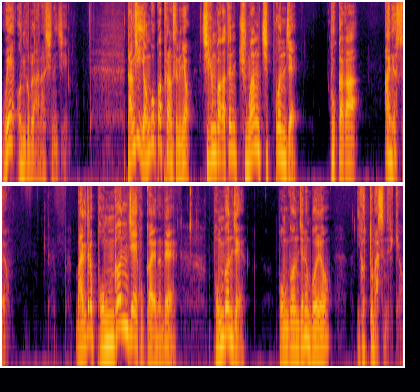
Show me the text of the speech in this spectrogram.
왜 언급을 안 하시는지. 당시 영국과 프랑스는요, 지금과 같은 중앙 집권제 국가가 아니었어요. 말 그대로 봉건제 국가였는데, 봉건제. 봉건제는 뭐예요? 이것도 말씀드릴게요.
